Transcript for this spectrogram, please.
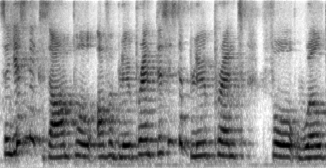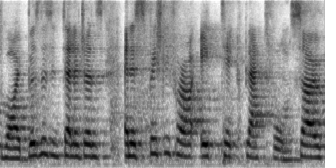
so here's an example of a blueprint this is the blueprint for worldwide business intelligence and especially for our edtech platform. So,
